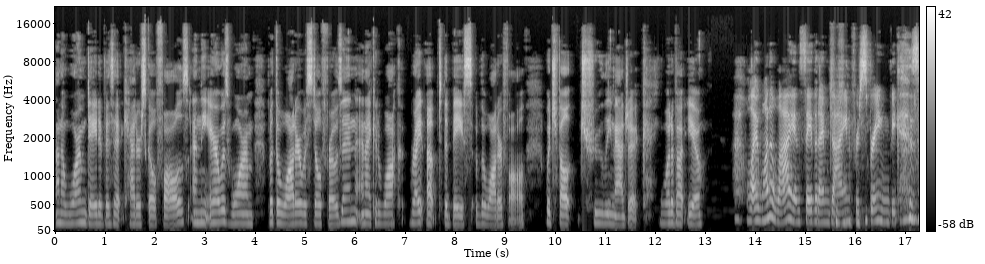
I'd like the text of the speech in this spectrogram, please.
on a warm day to visit Kaaterskill Falls, and the air was warm, but the water was still frozen, and I could walk right up to the base of the waterfall, which felt truly magic. What about you? Well, I want to lie and say that I'm dying for spring because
